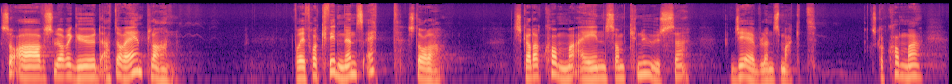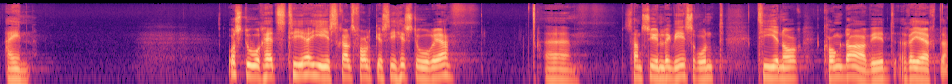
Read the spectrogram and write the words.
så avslører Gud at det er en plan. For ifra kvinnens ett, står det, skal det komme en som knuser djevelens makt. Det skal komme en. Og storhetstida i israelsfolkets historie, eh, sannsynligvis rundt tida når kong David regjerte.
